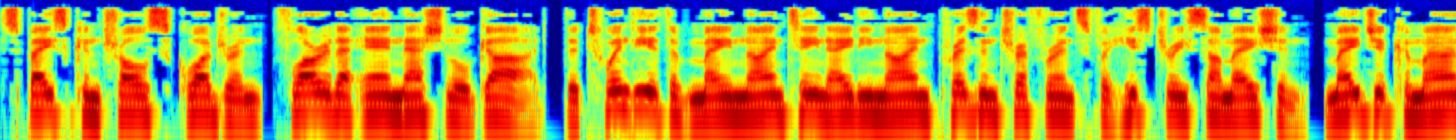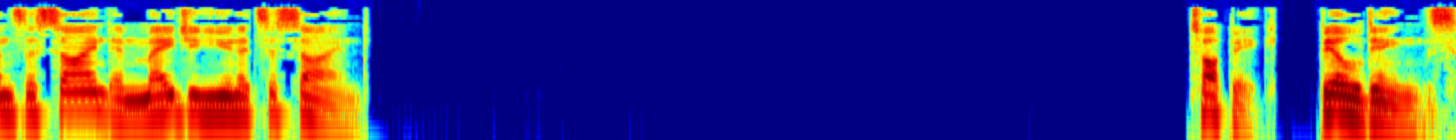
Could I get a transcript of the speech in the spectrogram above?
Space Control Squadron, Florida Air National Guard, the 20th of May 1989 present reference for history summation, major commands assigned and major units assigned. Topic: Buildings.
